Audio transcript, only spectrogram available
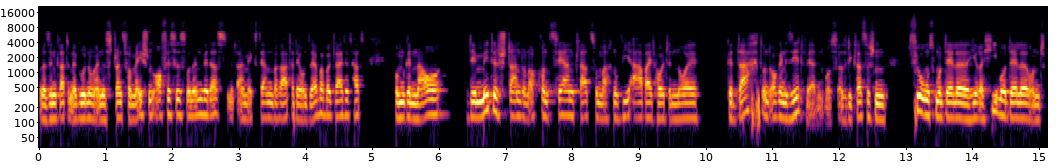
oder sind gerade in der Gründung eines Transformation Offices, so nennen wir das, mit einem externen Berater, der uns selber begleitet hat, um genau dem Mittelstand und auch Konzernen klarzumachen, wie Arbeit heute neu gedacht und organisiert werden muss. Also die klassischen Führungsmodelle, Hierarchiemodelle und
